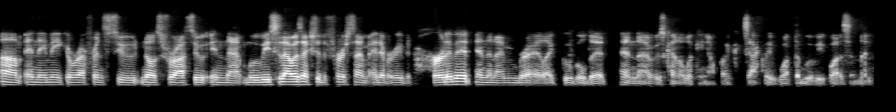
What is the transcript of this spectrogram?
um, and they make a reference to Nosferatu in that movie. So that was actually the first time I'd ever even heard of it. And then I remember I like Googled it and I was kind of looking up like exactly what the movie was. And then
